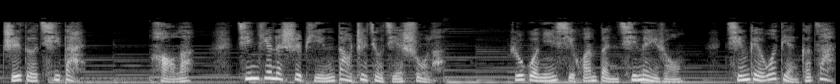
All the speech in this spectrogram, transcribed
值得期待。好了，今天的视频到这就结束了。如果您喜欢本期内容，请给我点个赞，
